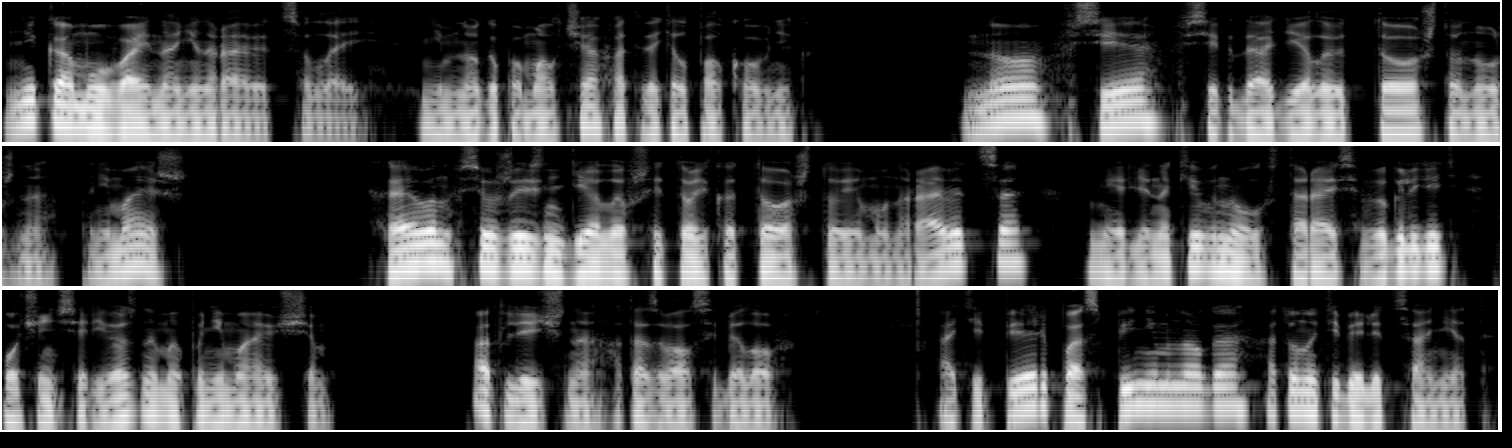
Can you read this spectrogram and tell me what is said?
«Никому война не нравится, Лей», — немного помолчав, ответил полковник. «Но все всегда делают то, что нужно, понимаешь?» Хевен, всю жизнь делавший только то, что ему нравится, медленно кивнул, стараясь выглядеть очень серьезным и понимающим. «Отлично», — отозвался Белов. «А теперь поспи немного, а то на тебе лица нет».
